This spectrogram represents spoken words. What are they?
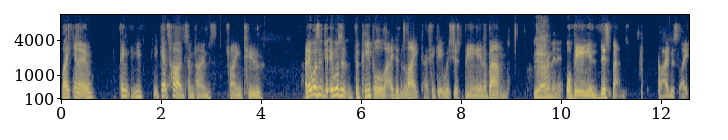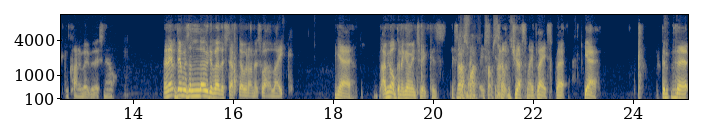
like you know, think you it gets hard sometimes trying to and it wasn't it wasn't the people that I didn't like. I think it was just being in a band yeah. for a minute or being in this band that I was like, I'm kind of over this now. And then there was a load of other stuff going on as well. Like, yeah, I'm not going to go into it because it's No, not my fine. place. It's not just my place. But yeah, the the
